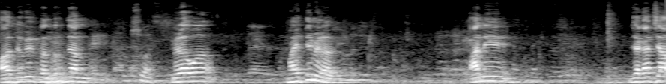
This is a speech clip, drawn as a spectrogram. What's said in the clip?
औद्योगिक तंत्रज्ञान मिळावं माहिती मिळावी आणि जगाच्या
